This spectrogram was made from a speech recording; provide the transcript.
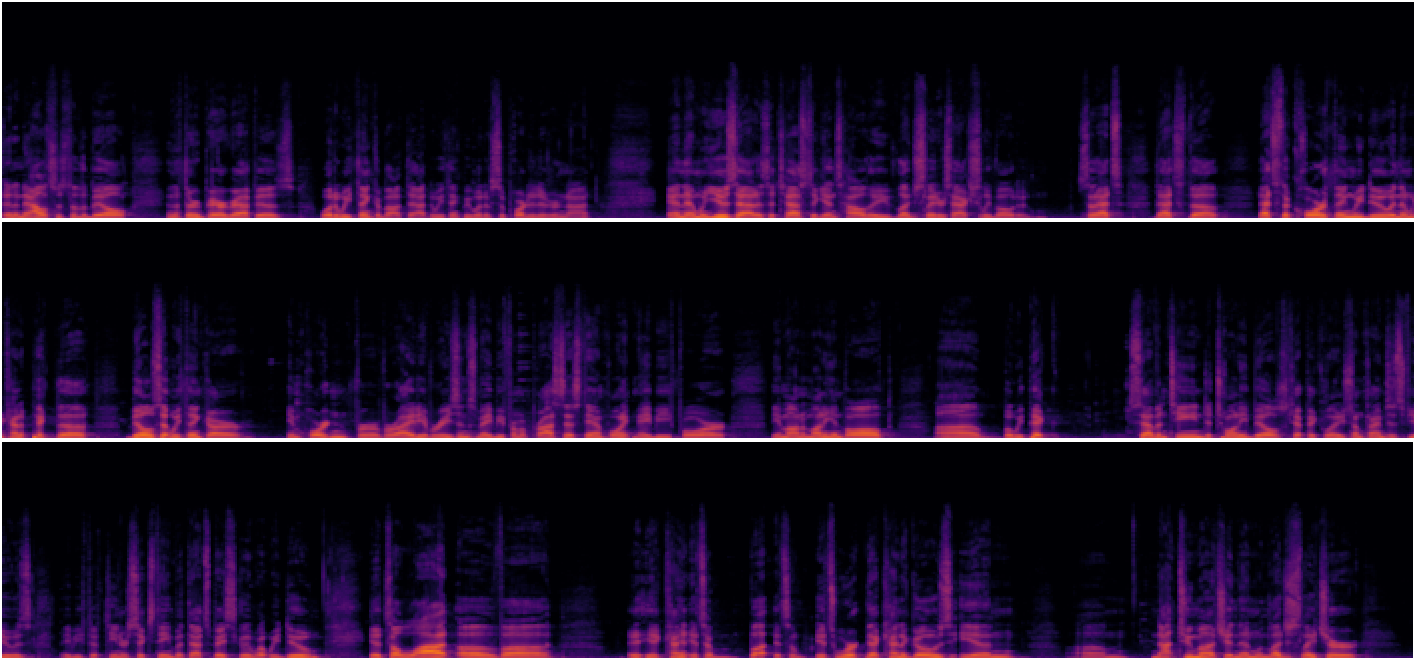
an analysis of the bill, and the third paragraph is what do we think about that? Do we think we would have supported it or not? And then we use that as a test against how the legislators actually voted. So that's, that's the, that's the core thing we do, and then we kind of pick the bills that we think are important for a variety of reasons, maybe from a process standpoint, maybe for the amount of money involved. Uh, But we pick 17 to 20 bills typically, sometimes as few as maybe 15 or 16, but that's basically what we do. It's a lot of, uh, it, it kind of, it's a, it's a, it's work that kind of goes in um, not too much, and then when legislature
